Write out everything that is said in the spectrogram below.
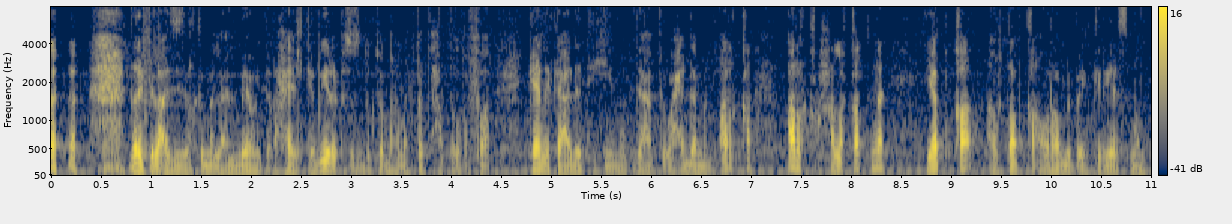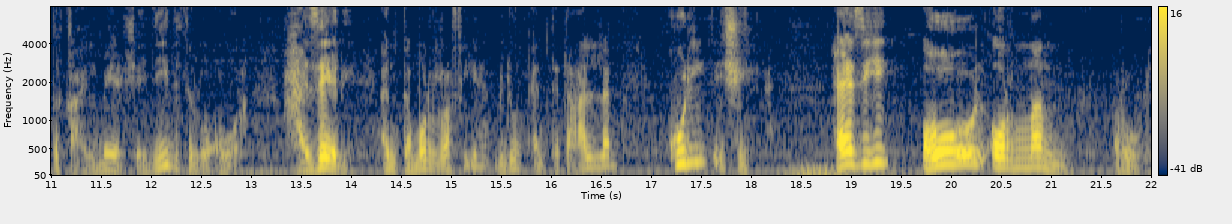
ضيفي العزيز القيمه العلمية والجراحيه الكبيره الأستاذ الدكتور محمد فتحي عبد الغفار كان كعادته مبدعا في واحدة من أرقى أرقى حلقاتنا. يبقى أو تبقى أورام البنكرياس منطقة علمية شديدة الوعورة. حذاري أن تمر فيها بدون أن تتعلم كل شيء. هذه all or none rule.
